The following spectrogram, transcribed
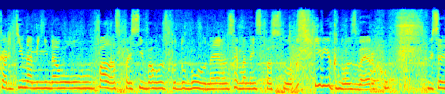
картина мені на голову впала. Спасіба Господу Богу, наверное, це мене й спасло. І вікно зверху. Все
